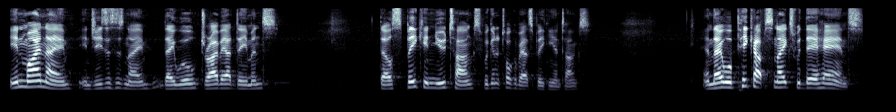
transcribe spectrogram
In my name, in Jesus' name, they will drive out demons. They'll speak in new tongues. We're going to talk about speaking in tongues. And they will pick up snakes with their hands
